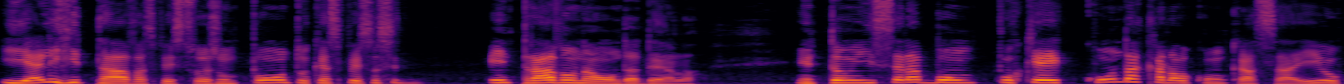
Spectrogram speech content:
E ela irritava as pessoas num ponto que as pessoas entravam na onda dela. Então isso era bom, porque quando a Carol Conká saiu,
